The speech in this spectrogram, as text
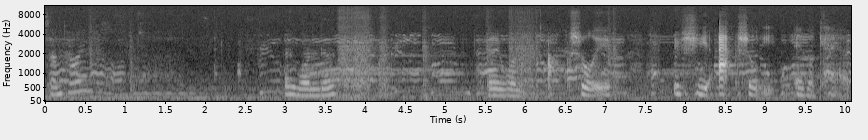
sometimes I wonder anyone actually, if she actually ever cared.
